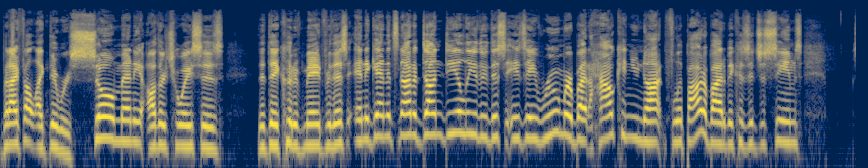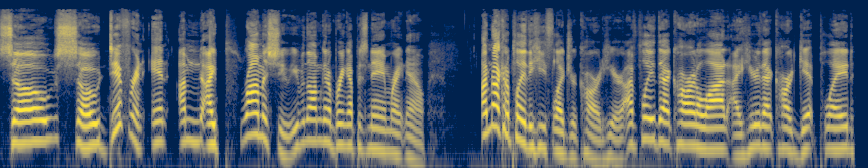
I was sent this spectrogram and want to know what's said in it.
but I felt like there were so many other choices that they could have made for this. And again, it's not a done deal either. This is a rumor, but how can you not flip out about it because it just seems so so different. And I'm I promise you, even though I'm going to bring up his name right now, I'm not going to play the Heath Ledger card here. I've played that card a lot. I hear that card get played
